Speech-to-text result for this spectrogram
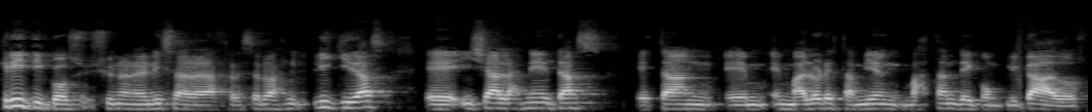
críticos si uno analiza las reservas líquidas eh, y ya las netas están en, valores también bastante complicados.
